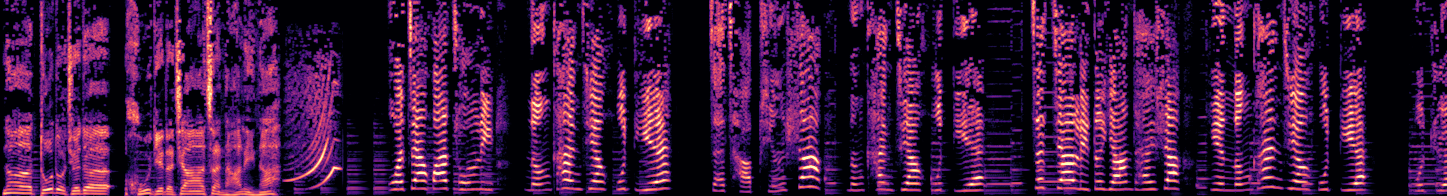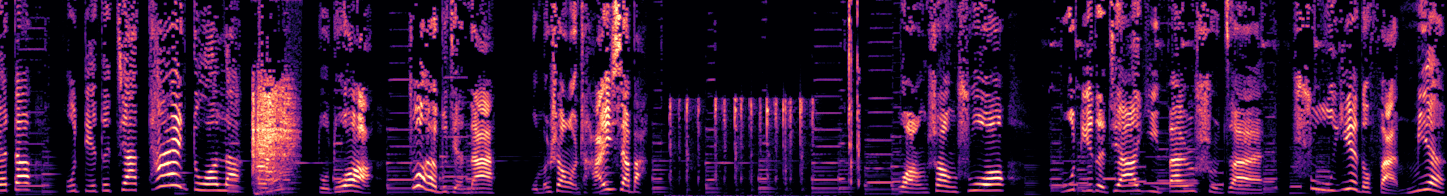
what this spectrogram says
那朵朵觉得蝴蝶的家在哪里呢？我在花丛里能看见蝴蝶，在草坪上能看见蝴蝶，在家里的阳台上也能看见蝴蝶。我觉得蝴蝶的家太多了，朵朵，这还不简单？我们上网查一下吧。网上说，蝴蝶的家一般是在树叶的反面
